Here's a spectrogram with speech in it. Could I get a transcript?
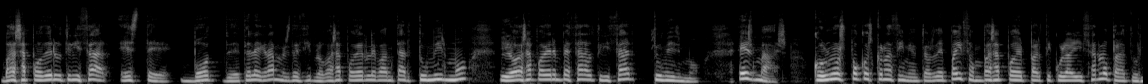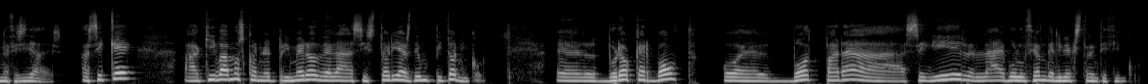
vas a poder utilizar este bot de Telegram, es decir, lo vas a poder levantar tú mismo y lo vas a poder empezar a utilizar tú mismo. Es más, con unos pocos conocimientos de Python vas a poder particularizarlo para tus necesidades. Así que aquí vamos con el primero de las historias de un pitónico el broker bot o el bot para seguir la evolución del IBEX 35.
